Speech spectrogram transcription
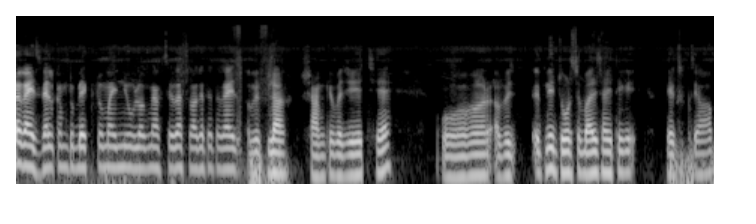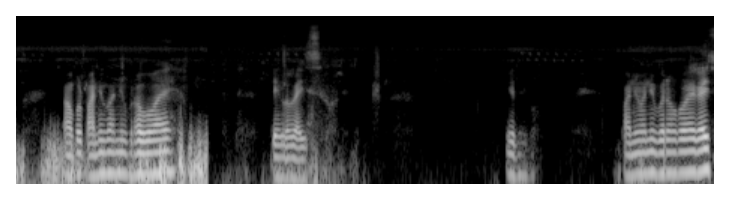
Hello guys welcome to back to my new vlog में आप सभी का स्वागत है। तो गाइज़ अभी फ़िलहाल शाम के बजे छः और अभी इतनी ज़ोर से बारिश आई थी कि देख सकते हो आप यहाँ पर पानी वानी भरा हुआ है। देख लो गाइज़ ये देखो पानी वानी भरा हुआ है गाइज़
